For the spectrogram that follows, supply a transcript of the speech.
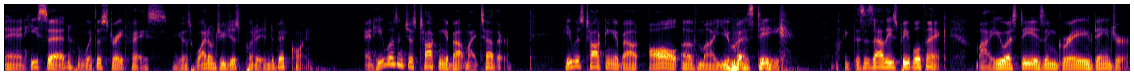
And he said, with a straight face, he goes, Why don't you just put it into Bitcoin? And he wasn't just talking about my tether, he was talking about all of my USD. Like, this is how these people think. My USD is in grave danger,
